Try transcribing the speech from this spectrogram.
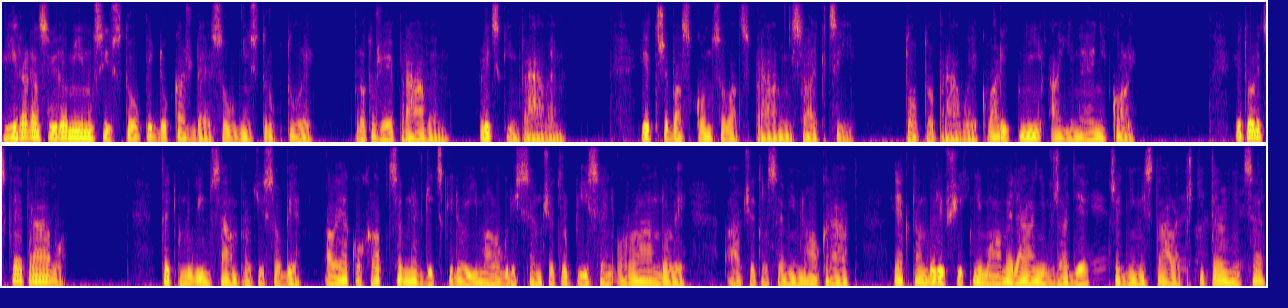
Výhrada svědomí musí vstoupit do každé soudní struktury, protože je právem, lidským právem. Je třeba skoncovat s právní selekcí. Toto právo je kvalitní a jiné nikoli. Je to lidské právo. Teď mluvím sám proti sobě, ale jako chlapce mne vždycky dojímalo, když jsem četl píseň o Rolandovi a četl jsem ji mnohokrát, jak tam byli všichni Mohamedáni v řadě, před nimi stále křtitelnice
